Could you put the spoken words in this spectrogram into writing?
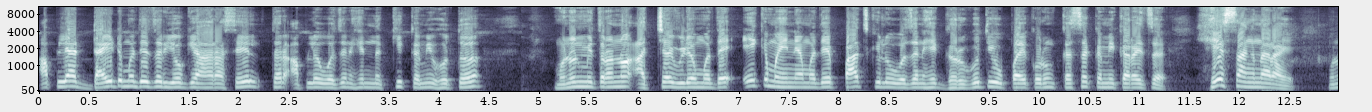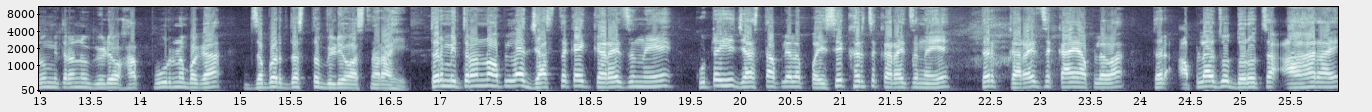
आपल्या डाईटमध्ये जर योग्य आहार असेल तर आपलं वजन हे नक्की कमी होतं. म्हणून मित्रांनो आजच्या व्हिडिओमध्ये एक महिन्यामध्ये पाच किलो वजन हे घरगुती उपाय करून कसं कमी करायचं हे सांगणार आहे. म्हणून मित्रांनो व्हिडिओ हा पूर्ण बघा जबरदस्त व्हिडिओ असणार आहे. तर मित्रांनो आपल्याला जास्त काही करायचं नाही कुठंही जास्त आपल्याला पैसे खर्च करायचं नाही तर करायचं काय आपल्याला? तर आपला जो दररोजचा आहार आहे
